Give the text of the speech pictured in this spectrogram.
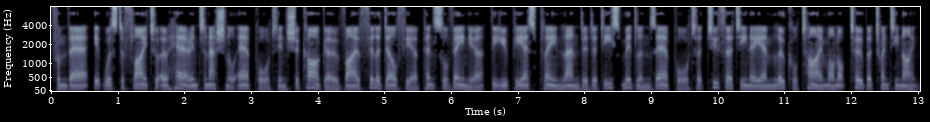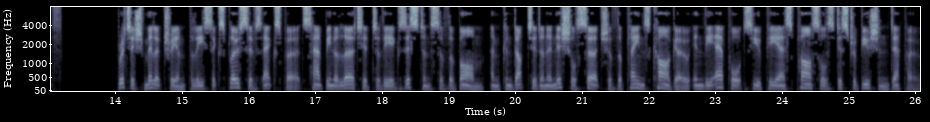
From there, it was to fly to O'Hare International Airport in Chicago via Philadelphia, Pennsylvania. The UPS plane landed at East Midlands Airport at 2:13 a.m. local time on October 29. British military and police explosives experts had been alerted to the existence of the bomb, and conducted an initial search of the plane's cargo in the airport's UPS parcels distribution depot.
